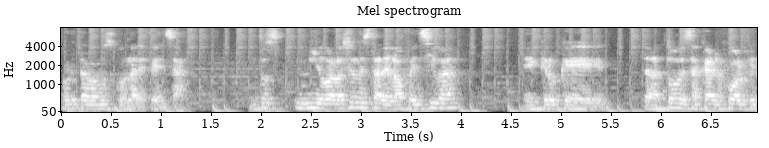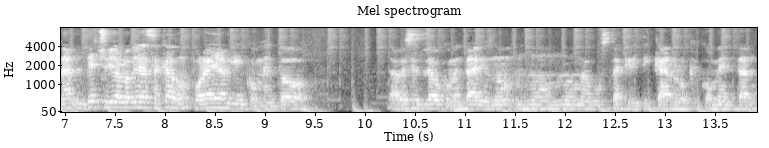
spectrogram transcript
Ahorita vamos con la defensa. Entonces, mi evaluación está de la ofensiva. Eh, creo que trató de sacar el juego al final. De hecho, ya lo había sacado. Por ahí alguien comentó. A veces leo comentarios, no, no, no me gusta criticar lo que comentan.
